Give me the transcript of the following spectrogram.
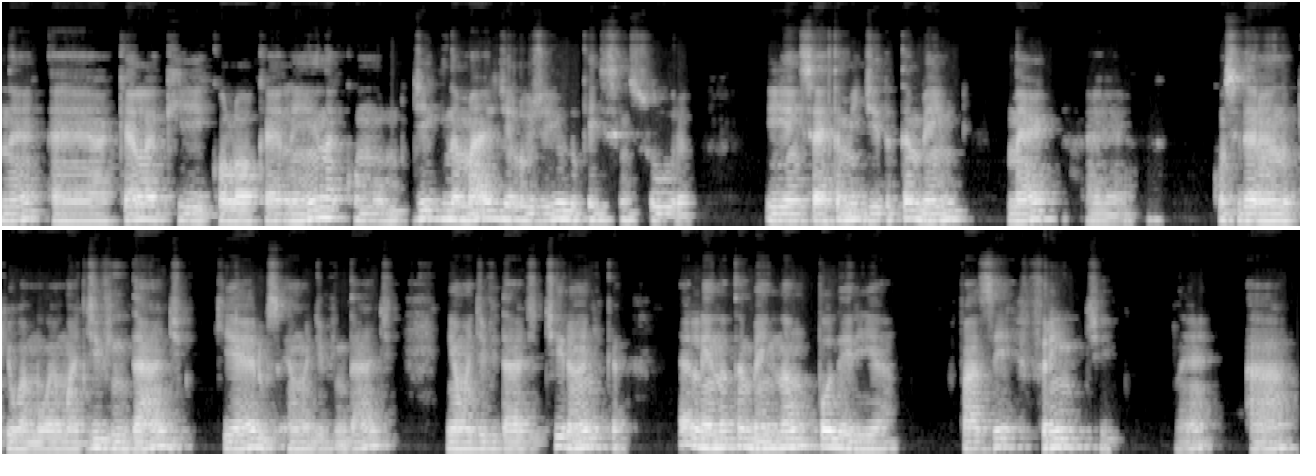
né, é aquela que coloca Helena como digna mais de elogio do que de censura, e em certa medida também, né, é, considerando que o amor é uma divindade, que Eros é uma divindade, e uma divindade tirânica, Helena também não poderia fazer frente né, a,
